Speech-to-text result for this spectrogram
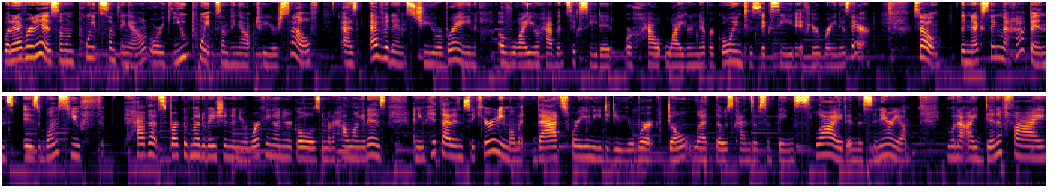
Whatever it is, someone points something out, or you point something out to yourself as evidence to your brain of why you haven't succeeded or how why you're never going to succeed if your brain is there. So, the next thing that happens is once you f- have that spark of motivation and you're working on your goals no matter how long it is and you hit that insecurity moment, that's where you need to do your work. Don't let those kinds of things slide in this scenario. You want to identify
